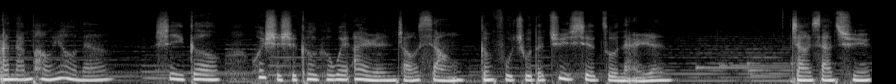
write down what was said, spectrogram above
而男朋友呢，是一个会时时刻刻为爱人着想跟付出的巨蟹座男人。这样下去，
